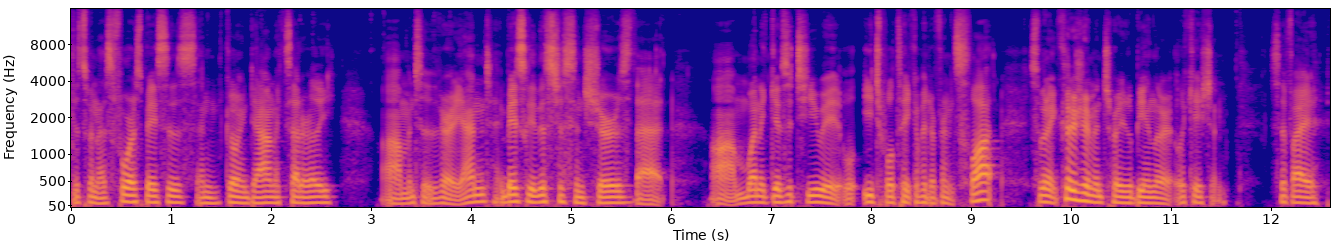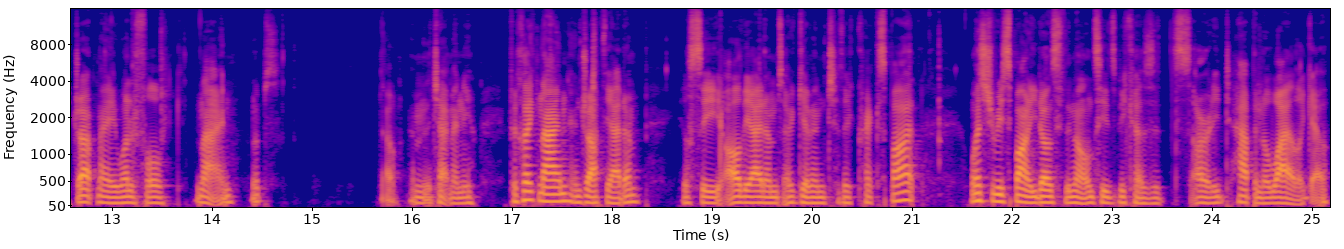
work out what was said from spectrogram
This one has four spaces and going down, etc. Um, until the very end. And basically, this just ensures that um, when it gives it to you, it will, each will take up a different slot. So when it clears your inventory, it'll be in the right location. So if I drop my wonderful nine, whoops, oh, I'm in the chat menu. If I click 9 and drop the item, you'll see all the items are given to the correct spot. Once you respawn, you don't see the melon seeds because it's already happened a while ago.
